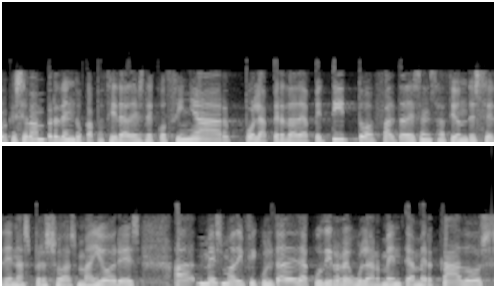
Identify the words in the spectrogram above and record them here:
Porque se van perdendo capacidades de cociñar, pola perda de apetito, a falta de sensación de sede nas persoas maiores, a, mesmo a dificultade de acudir regularmente a mercados,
